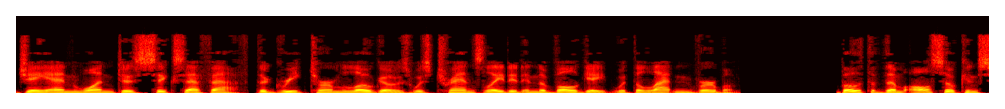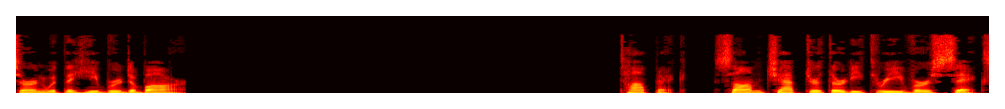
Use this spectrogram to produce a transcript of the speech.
JN 1-6 ff The Greek term logos was translated in the Vulgate with the Latin verbum. Both of them also concern with the Hebrew dabar. Psalm chapter 33 verse 6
